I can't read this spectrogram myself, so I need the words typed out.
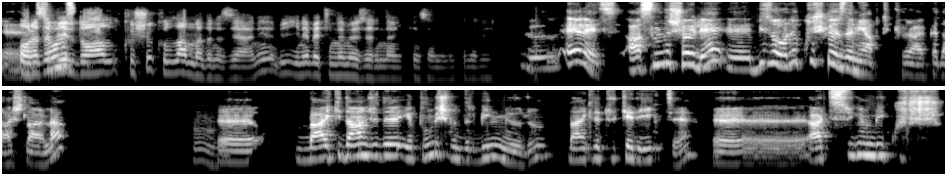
Ee, Orada sonrası- bir doğal kuşu kullanmadınız yani. Bir yine betimleme üzerinden gittiniz anladığım kadarıyla. Ee, Evet, aslında şöyle, e, biz orada kuş gözlemi yaptık kör arkadaşlarla. Hmm. Belki daha önce de yapılmış mıdır bilmiyorum. Belki de Türkiye'de ilkti. Ee, ertesi gün bir kuş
